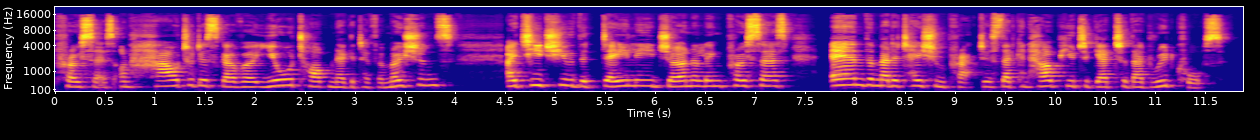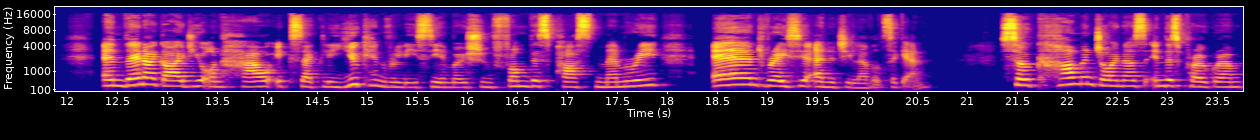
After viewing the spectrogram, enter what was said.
process on how to discover your top negative emotions. I teach you the daily journaling process and the meditation practice that can help you to get to that root cause. And then I guide you on how exactly you can release the emotion from this past memory and raise your energy levels again. So come and join us in this program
